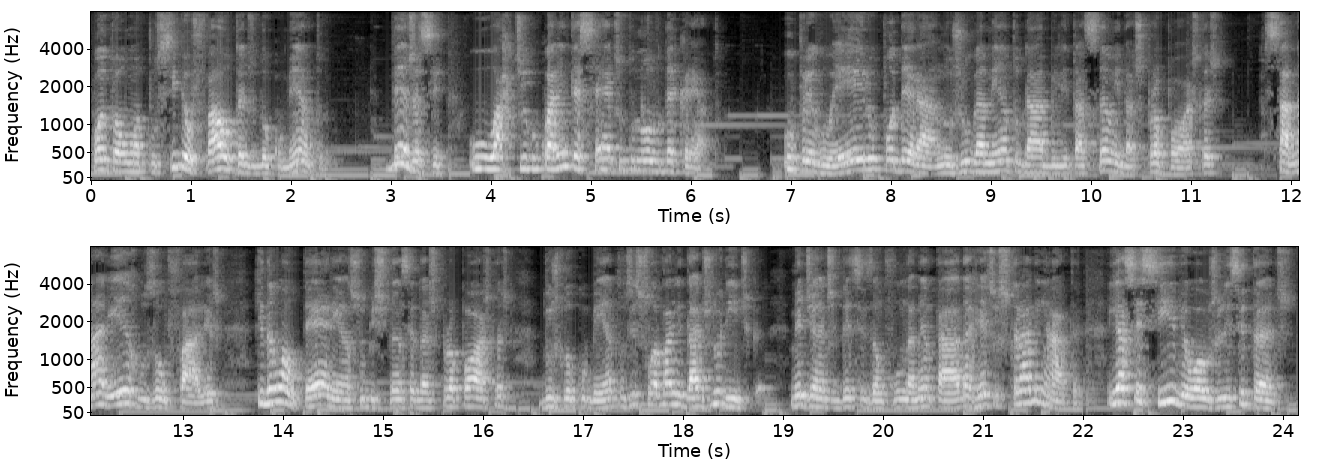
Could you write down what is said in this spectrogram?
quanto a uma possível falta de documento, veja-se o artigo 47 do novo decreto. O pregoeiro poderá, no julgamento da habilitação e das propostas, sanar erros ou falhas que não alterem a substância das propostas, dos documentos e sua validade jurídica, mediante decisão fundamentada, registrada em ata e acessível aos licitantes,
